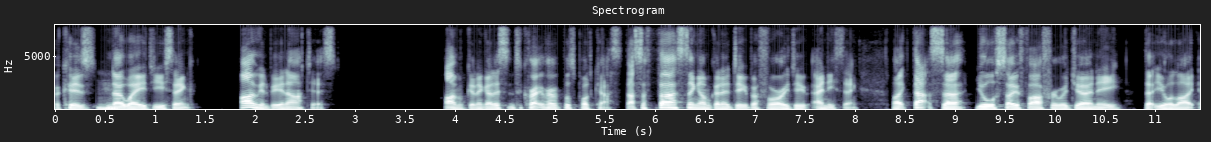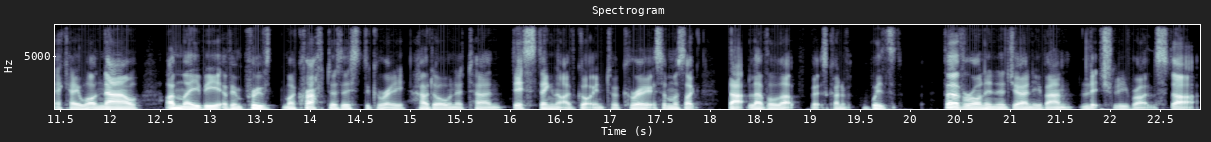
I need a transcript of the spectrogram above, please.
because mm. no way do you think I'm going to be an artist. I'm going to go listen to Creative Rebels podcast. That's the first thing I'm going to do before I do anything. Like that's a you're so far through a journey that you're like, okay, well now I maybe have improved my craft to this degree. How do I want to turn this thing that I've got into a career? It's almost like that level up that's kind of with further on in the journey than literally right at the start.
